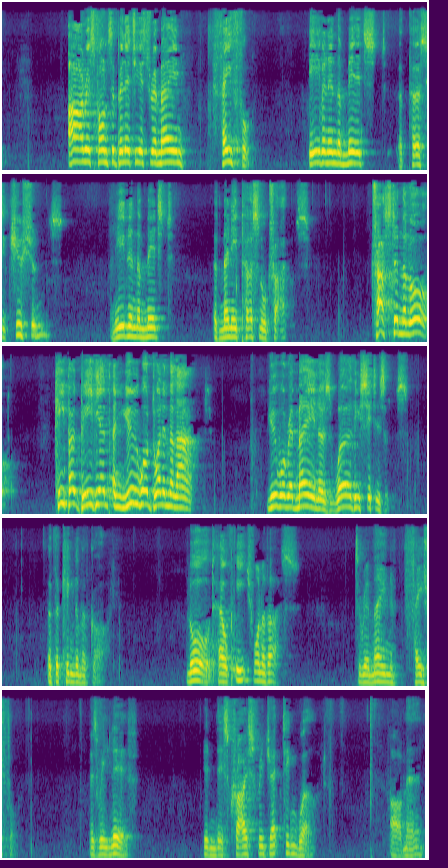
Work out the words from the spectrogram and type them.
Our responsibility is to remain faithful even in the midst of persecutions and even in the midst of many personal trials. Trust in the Lord. Keep obedient and you will dwell in the land. You will remain as worthy citizens of the kingdom of God. Lord, help each one of us to remain faithful as we live in this Christ rejecting world. Amen.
